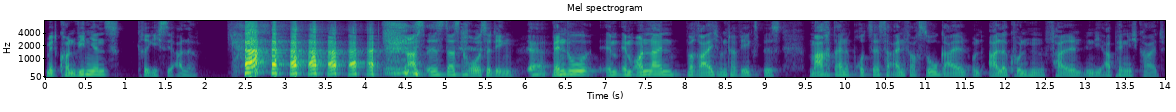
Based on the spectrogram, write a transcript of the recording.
mit Convenience kriege ich sie alle. das ist das große Ding. ja. wenn du im, im Online-Bereich unterwegs bist, mach deine Prozesse einfach so geil und alle Kunden fallen in die Abhängigkeit.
